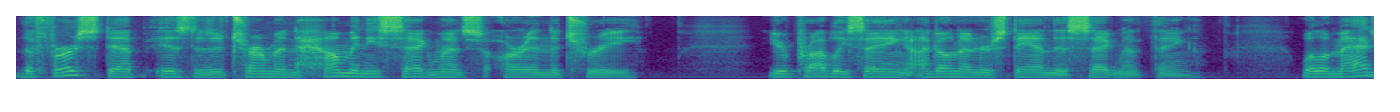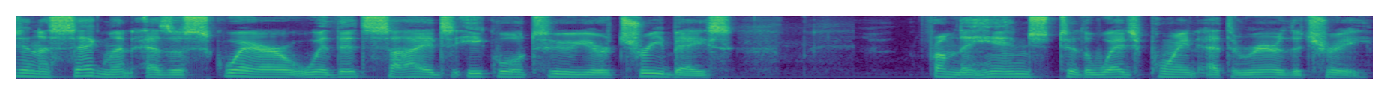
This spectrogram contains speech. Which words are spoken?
The first step is to determine how many segments are in the tree. You're probably saying, I don't understand this segment thing. Well, imagine a segment as a square with its sides equal to your tree base from the hinge to the wedge point at the rear of the tree.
